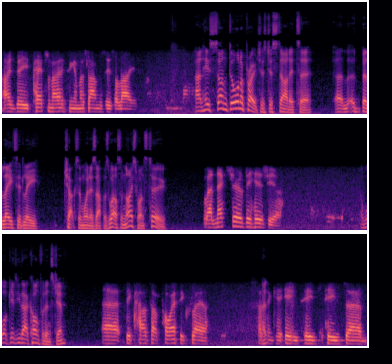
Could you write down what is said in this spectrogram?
I'll be patronising him as long as he's alive. And his son Dawn Approach has just started to uh, belatedly chuck some winners up as well, some nice ones too. Well, next year will be his year. And what gives you that confidence, Jim? Uh, because of poetic flair. I and think he's he's he's um,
